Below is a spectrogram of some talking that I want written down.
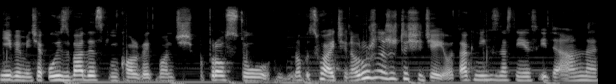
nie wiem, mieć jakąś zwadę z kimkolwiek, bądź po prostu, no słuchajcie, no różne rzeczy się dzieją, tak, nikt z nas nie jest idealny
